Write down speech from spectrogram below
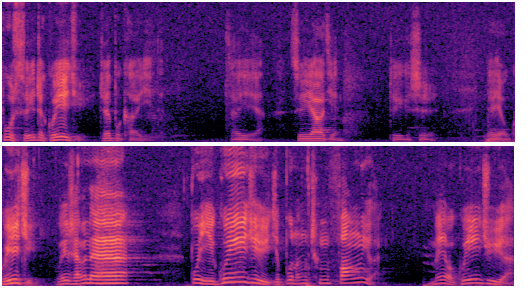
不随着规矩，这不可以的。所以呀，最要紧，这个是要有规矩。为什么呢？不以规矩就不能成方圆，没有规矩啊，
